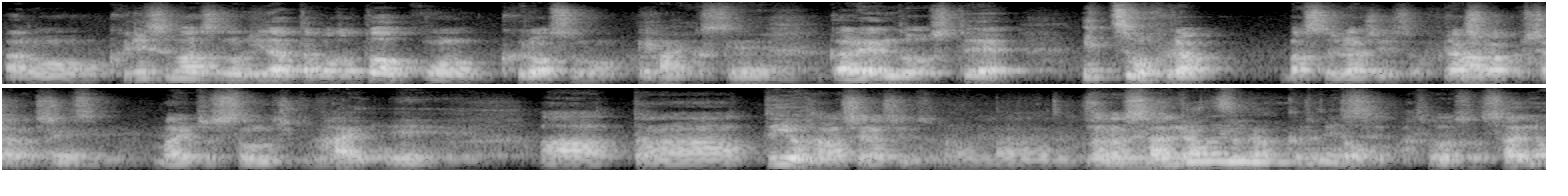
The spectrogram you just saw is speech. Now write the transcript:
あのクリスマスの日だったこととこのクロスのはい。X えが連動して、いつもフラバスするらしいですよ。フラッシュバックしちゃうらしいですよ、え毎年その時期に。ーはい。えあああったなーっていう話らしいんですよ。なるほど。だから作業12月員が来ると。そうですよ。作業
